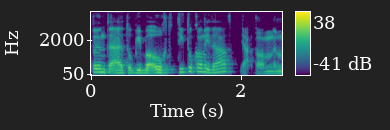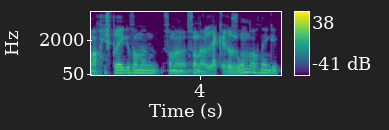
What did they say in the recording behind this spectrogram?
punten uit op je beoogde titelkandidaat, ja, dan mag je spreken van een, van een, van een lekkere zondag, denk ik.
